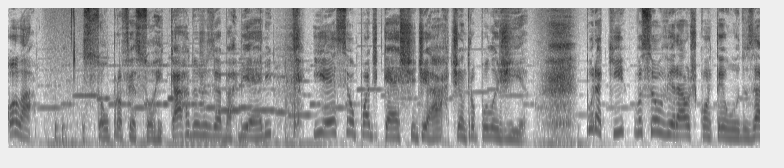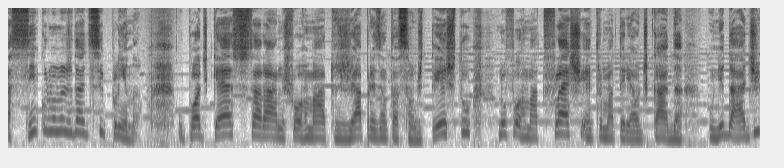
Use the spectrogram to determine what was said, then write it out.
Olá, sou o professor Ricardo José Barbieri e esse é o podcast de Arte e Antropologia. Por aqui você ouvirá os conteúdos assíncronos da disciplina. O podcast estará nos formatos de apresentação de texto, no formato flash entre o material de cada unidade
